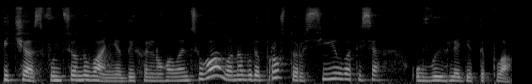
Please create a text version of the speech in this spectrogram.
під час функціонування дихального ланцюга, вона буде просто розсіюватися у вигляді тепла.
